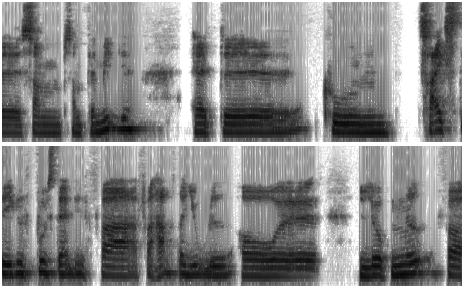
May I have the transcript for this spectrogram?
øh, som, som familie, at øh, kunne trække stikket fuldstændig fra, fra hamsterhjulet og øh, lukke ned for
